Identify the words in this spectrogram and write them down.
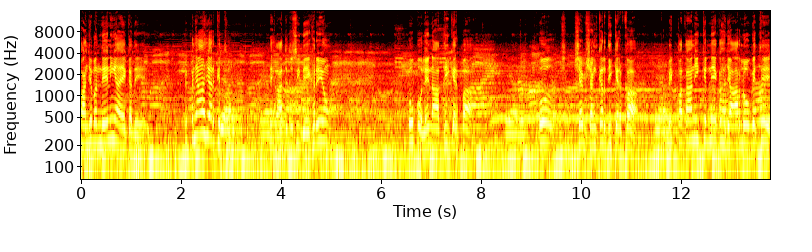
ਪੰਜ ਬੰਦੇ ਨਹੀਂ ਆਏ ਕਦੇ। ਵੀ 50000 ਕਿੱਥੋਂ? ਤੇ ਅੱਜ ਤੁਸੀਂ ਦੇਖ ਰਹੇ ਹੋ ਉਹ ਭੋਲੇਨਾਥ ਦੀ ਕਿਰਪਾ, ਉਹ ਸ਼ਿਵ ਸ਼ੰਕਰ ਦੀ ਕਿਰਪਾ, ਵੀ ਪਤਾ ਨਹੀਂ ਕਿੰਨੇ ਕੁ ਹਜ਼ਾਰ ਲੋਕ ਇੱਥੇ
